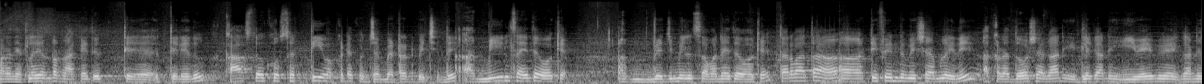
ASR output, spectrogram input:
మనది ఎట్లా తింటారో నాకైతే తెలియదు కాస్త కోస్త టీ ఒక్కటే కొంచెం బెటర్ అనిపించింది. ఆ మీల్స్ అయితే ఓకే. వెజ్ మీల్స్ అవన్నీ అయితే ఓకే. తర్వాత టిఫిన్ విషయంలో ఇది. అక్కడ దోశ కానీ ఇడ్లీ కానీ ఇవేవి కానీ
